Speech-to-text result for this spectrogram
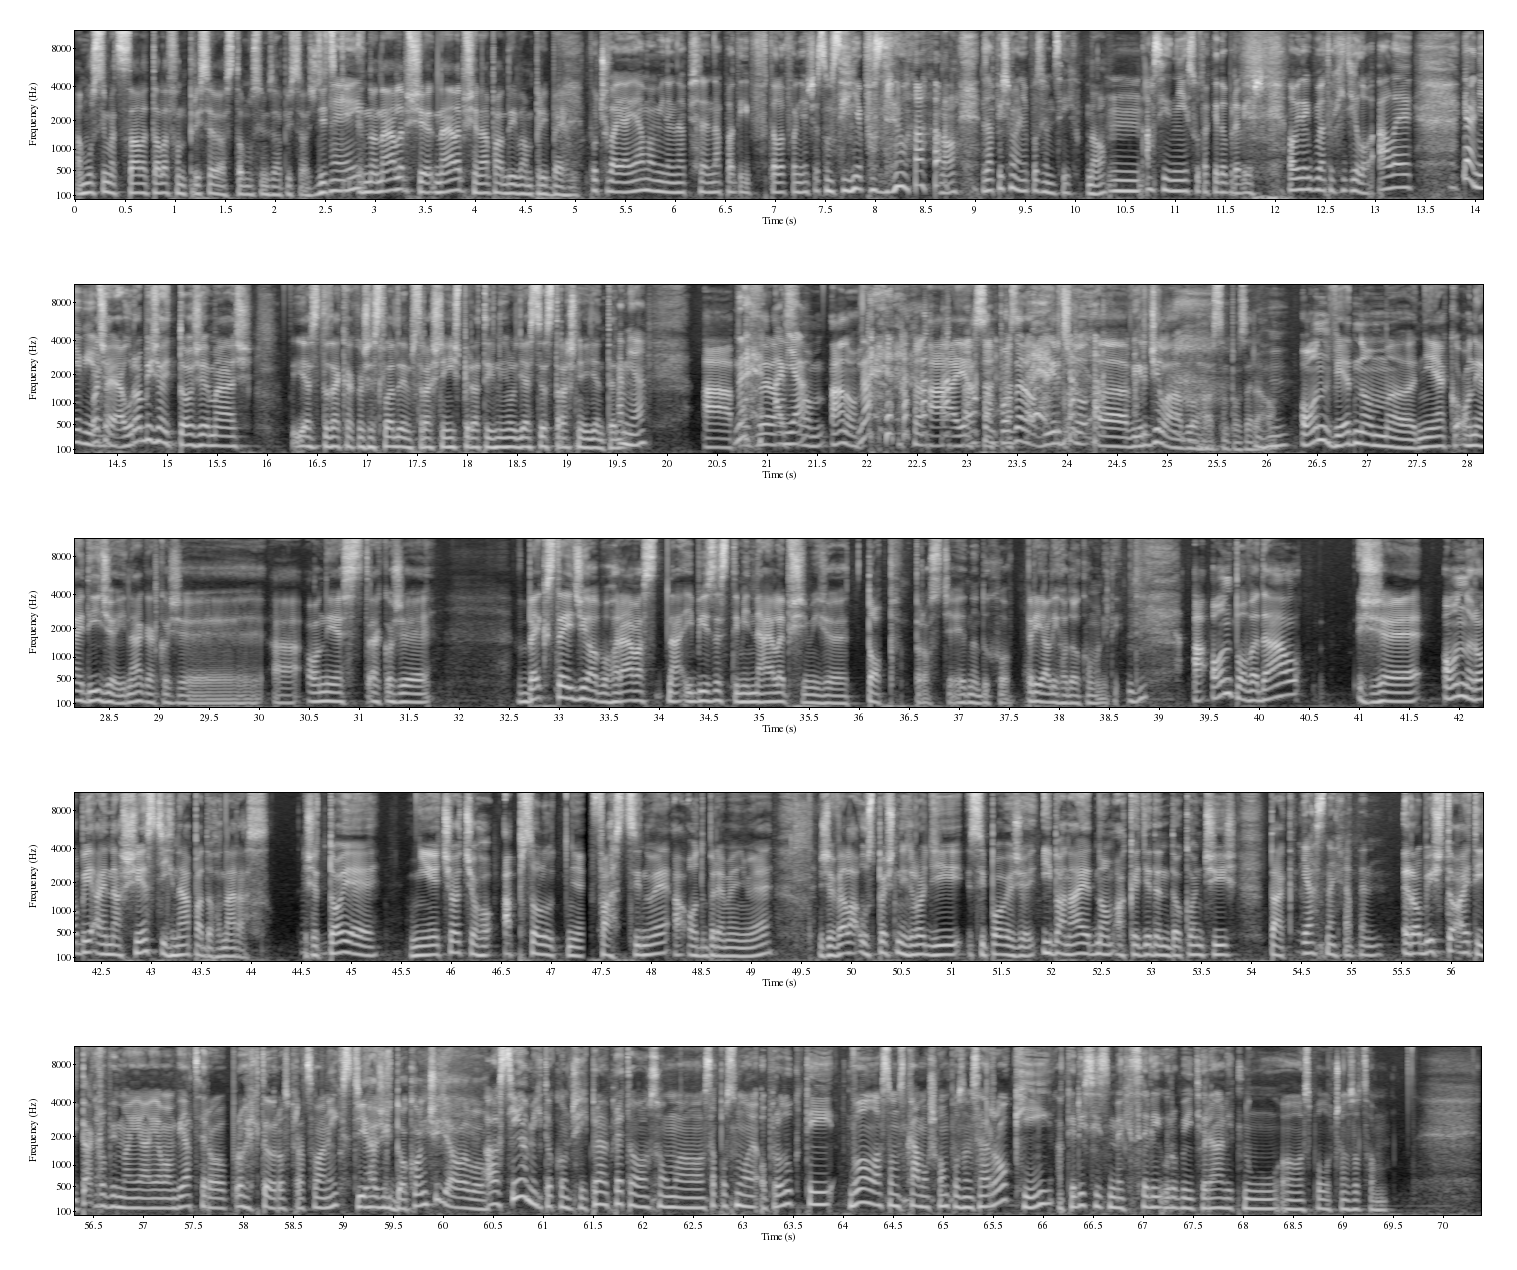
A musím mať stále telefon pri sebe a si to musím zapisovať. Vždycky, Hej. no najlepšie, najlepšie napady vám pri behu. Počúvaj, ja, ja mám inak napísané napady v telefóne, čo som si ich nepozrela. No. Zapíšem a nepozriem si ich. No. Mm, asi nie sú také dobré, vieš. Lebo inak by ma to chytilo. Ale ja neviem. Počkaj, a urobíš aj to, že máš, ja si to tak akože sledujem strašne inšpiratívnych ľudí, ja si to strašne idem ten. A mňa? A pozeral Aj mňa? som, áno. A ja som pozeral Virgil, uh, Virgila Abloha som pozeral. Mhm. Mm-hmm. On v jednom uh, nejako, on je aj DJ inak, akože, a on je akože v backstage alebo hráva na Ibize s tými najlepšími, že top proste, jednoducho, prijali ho do komunity. Mhm. Mm-hmm. A on povedal, že on robí aj na šiestich nápadoch naraz. Že to je niečo, čo ho absolútne fascinuje a odbremenuje, že veľa úspešných ľudí si povie, že iba na jednom a keď jeden dokončíš, tak Jasné, chápem. robíš to aj ty tak? Robím aj ja, ja mám viacero projektov rozpracovaných. Stíhaš ich dokončiť, alebo? A stíham ich dokončiť, práve preto som sa posunula aj o produkty. Volala som s kamošom, poznám sa roky a kedysi sme chceli urobiť realitnú spoločnosť s otcom.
